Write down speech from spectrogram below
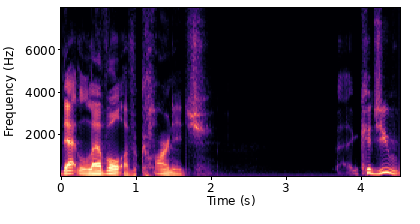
that level of carnage. Uh, could you,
